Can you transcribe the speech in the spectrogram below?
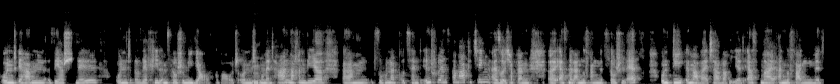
Und wir haben sehr schnell und äh, sehr viel im Social Media aufgebaut. Und mhm. momentan machen wir ähm, zu 100 Prozent Influencer Marketing. Also ich habe dann äh, erstmal angefangen mit Social Ads und die immer weiter variiert. Erstmal angefangen mit,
